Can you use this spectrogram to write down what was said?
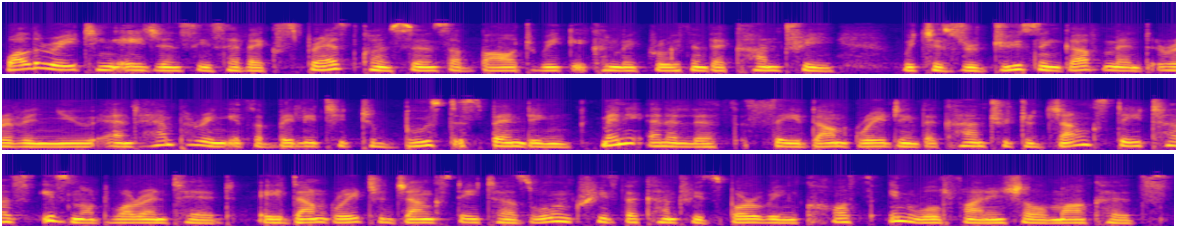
While the rating agencies have expressed concerns about weak economic growth in the country, which is reducing government revenue and hampering its ability to boost spending, many analysts say downgrading the country to junk status is not warranted. A downgrade to junk status will increase the country's borrowing costs in world financial markets.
